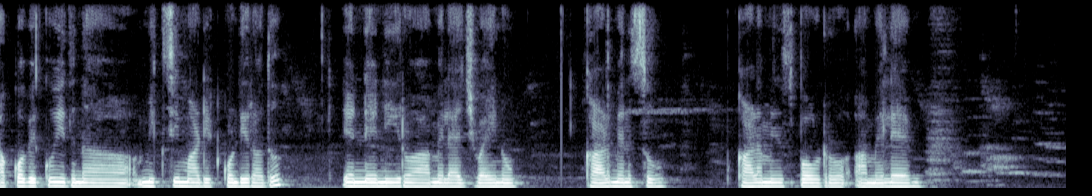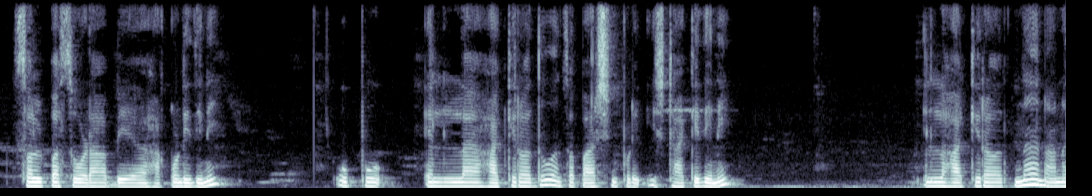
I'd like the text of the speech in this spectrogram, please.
ಹಾಕ್ಕೋಬೇಕು. ಇದನ್ನು ಮಿಕ್ಸಿ ಮಾಡಿ ಇಟ್ಕೊಂಡಿರೋದು. ಎಣ್ಣೆ, ನೀರು, ಆಮೇಲೆ ಅಜ್ವೈನು ಕಾಳು ಮೆಣಸು ಕಾಳು ಮೆಣಸು ಪೌಡ್ರು ಆಮೇಲೆ ಸ್ವಲ್ಪ ಸೋಡಾ ಬೇ ಹಾಕ್ಕೊಂಡಿದ್ದೀನಿ. ಉಪ್ಪು ಎಲ್ಲ ಹಾಕಿರೋದು ಒಂದು ಸ್ವಲ್ಪ ಅರ್ಶಿನ ಪುಡಿ ಇಷ್ಟು ಹಾಕಿದ್ದೀನಿ. ಎಲ್ಲ ಹಾಕಿರೋದನ್ನ ನಾನು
